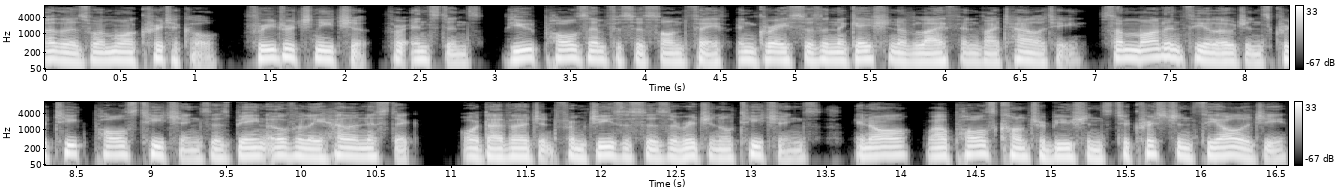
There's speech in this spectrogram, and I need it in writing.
others were more critical. Friedrich Nietzsche, for instance, viewed Paul's emphasis on faith and grace as a negation of life and vitality. Some modern theologians critique Paul's teachings as being overly Hellenistic or divergent from Jesus' original teachings. In all, while Paul's contributions to Christian theology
